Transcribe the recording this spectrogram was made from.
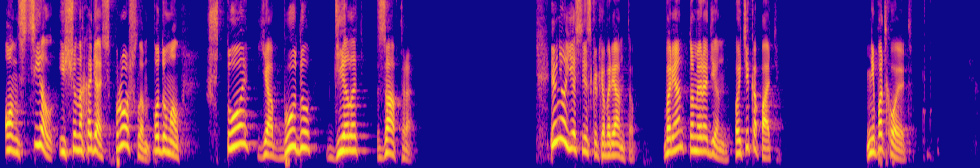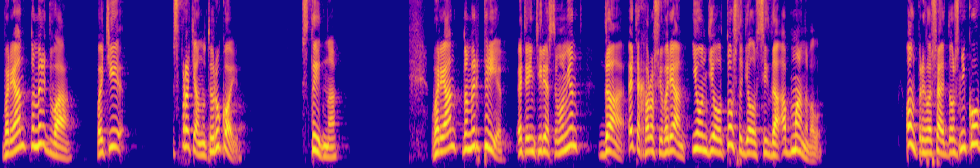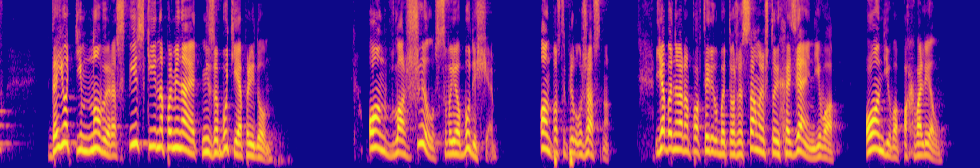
Он сел, еще находясь в прошлом, подумал, что я буду делать завтра. И у него есть несколько вариантов. Вариант номер один – пойти копать. Не подходит. Вариант номер два – пойти с протянутой рукой. Стыдно. Вариант номер три – это интересный момент. Да, это хороший вариант. И он делал то, что делал всегда – обманывал. Он приглашает должников, дает им новые расписки и напоминает, не забудьте, я приду. Он вложил в свое будущее – он поступил ужасно. Я бы, наверное, повторил бы то же самое, что и хозяин его. Он его похвалил.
